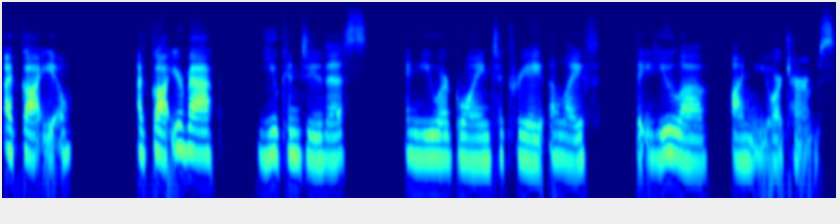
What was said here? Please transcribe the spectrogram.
I've got you. I've got your back. You can do this and you are going to create a life that you love on your terms.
